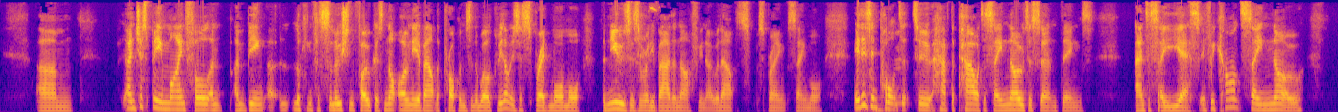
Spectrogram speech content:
Um, and just being mindful and, and being uh, looking for solution focus, not only about the problems in the world, because we don't just spread more and more. The news is already bad enough, you know, without spraying, saying more. It is important to, to have the power to say no to certain things and to say yes. If we can't say no,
